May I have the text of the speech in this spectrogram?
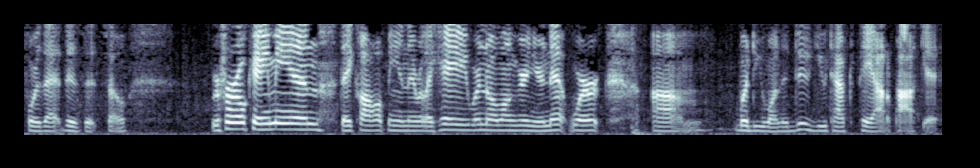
for that visit. So referral came in, they called me and they were like, hey, we're no longer in your network. Um, what do you want to do? You'd have to pay out of pocket.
